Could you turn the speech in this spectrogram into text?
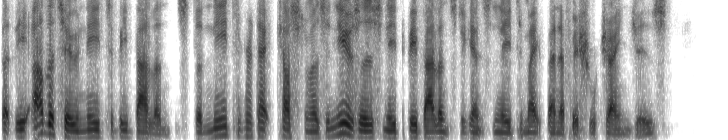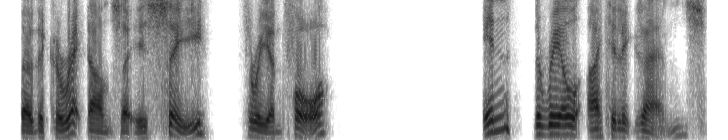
but the other two need to be balanced. The need to protect customers and users need to be balanced against the need to make beneficial changes. So the correct answer is C, 3 and 4. In the real ITIL exams,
